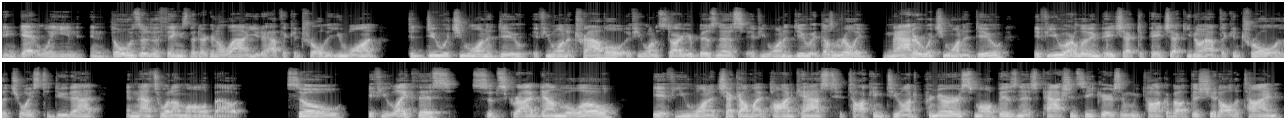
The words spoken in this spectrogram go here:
and get lean. And those are the things that are going to allow you to have the control that you want to do what you want to do. If you want to travel, if you want to start your business, if you want to do, it doesn't really matter what you want to do. If you are living paycheck to paycheck, you don't have the control or the choice to do that. And that's what I'm all about. So if you like this, subscribe down below. If you want to check out my podcast, talking to entrepreneurs, small business, passion seekers, and we talk about this shit all the time,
